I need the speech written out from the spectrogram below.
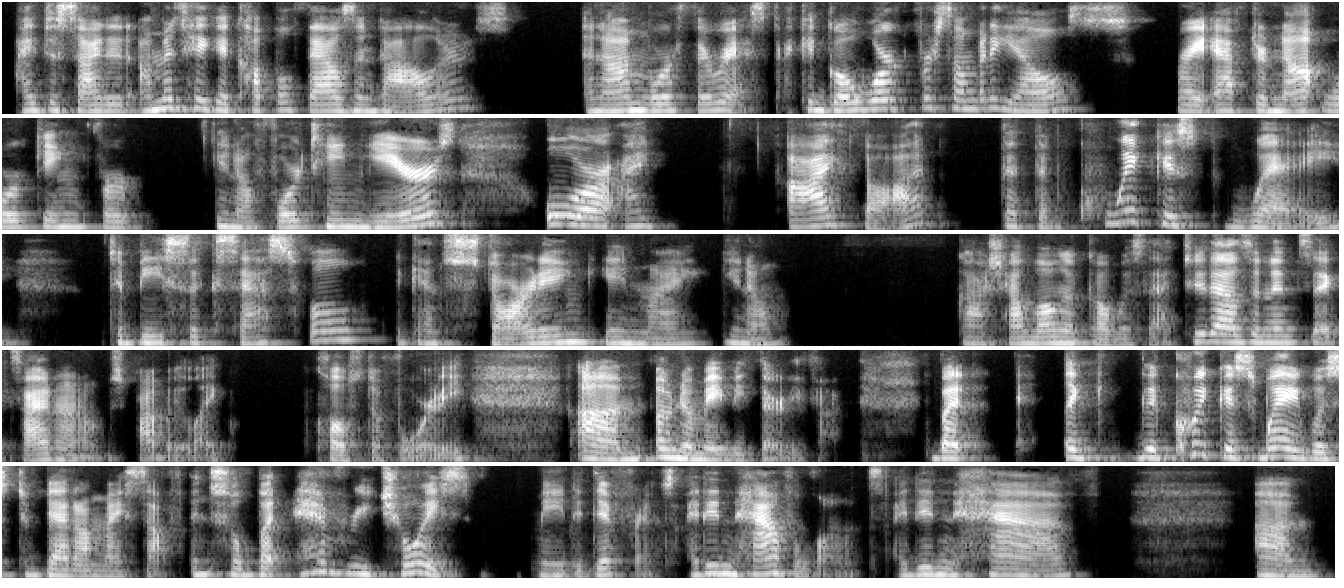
I decided I'm going to take a couple thousand dollars and I'm worth the risk. I could go work for somebody else, right? After not working for, you know, 14 years. Or I I thought that the quickest way to be successful, again, starting in my, you know, gosh, how long ago was that? 2006? I don't know. It was probably like close to 40. Um, oh no, maybe 35. But like the quickest way was to bet on myself. And so, but every choice made a difference. I didn't have loans. I didn't have um,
